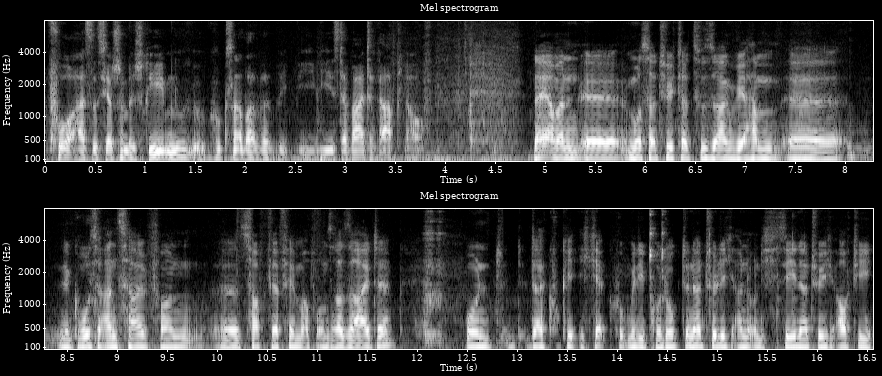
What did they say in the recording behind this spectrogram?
vor? Hast du es ja schon beschrieben, du guckst aber, wie, wie ist der weitere Ablauf? Naja, man äh, muss natürlich dazu sagen, wir haben äh, eine große Anzahl von äh, Softwarefirmen auf unserer Seite. Und da gucke ich, ich gucke mir die Produkte natürlich an und ich sehe natürlich auch die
